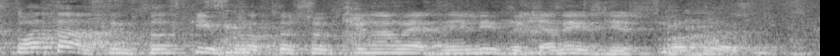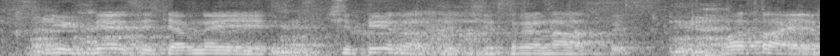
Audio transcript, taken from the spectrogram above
схватав цим сосків, просто щоб всі на верхні лізуть, а нижні ж свободні. Їх 10, а в неї 14 чи 13. Хватає ж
